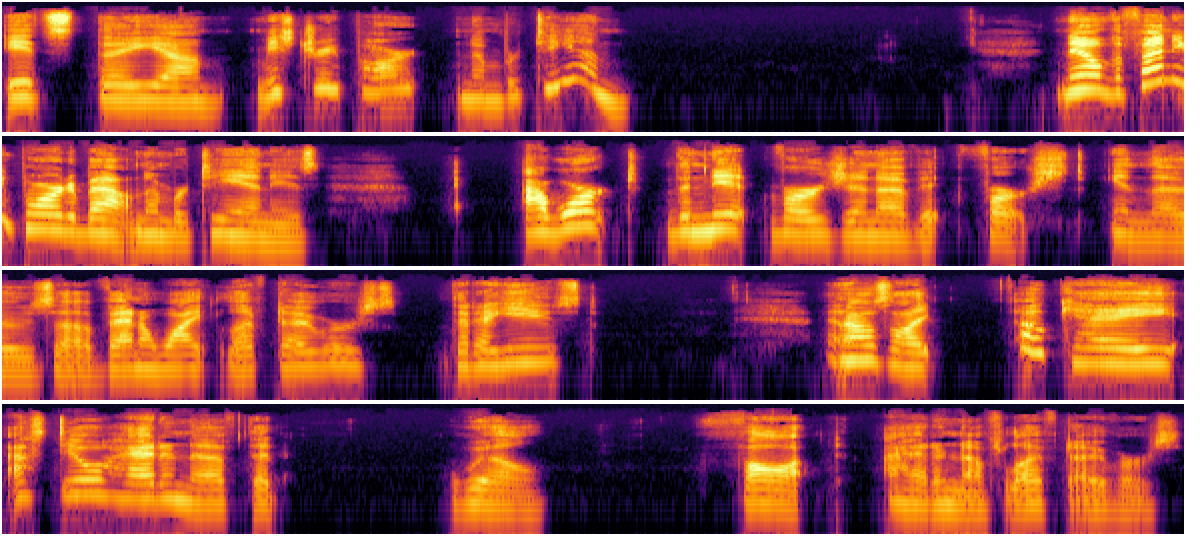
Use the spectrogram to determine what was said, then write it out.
It's the uh, mystery part number 10. Now, the funny part about number 10 is I worked the knit version of it first in those uh, Vanna White leftovers that I used. And I was like, okay, I still had enough that, well, thought I had enough leftovers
